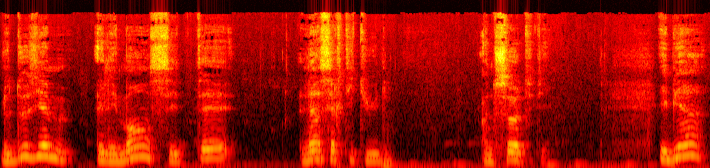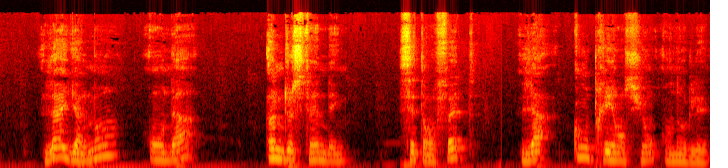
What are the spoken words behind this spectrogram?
Le deuxième élément, c'était l'incertitude, uncertainty. Eh là également, on a understanding. C'est en fait la compréhension en anglais.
